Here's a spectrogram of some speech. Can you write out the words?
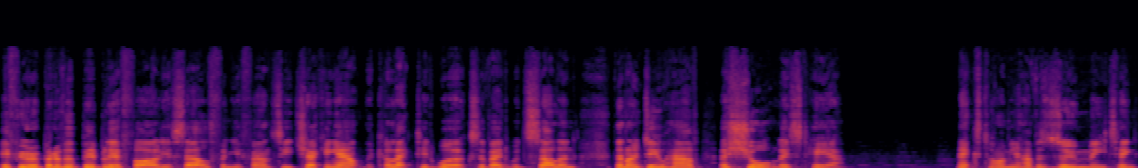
If you're a bit of a bibliophile yourself and you fancy checking out the collected works of Edward Sellon, then I do have a short list here. Next time you have a Zoom meeting,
